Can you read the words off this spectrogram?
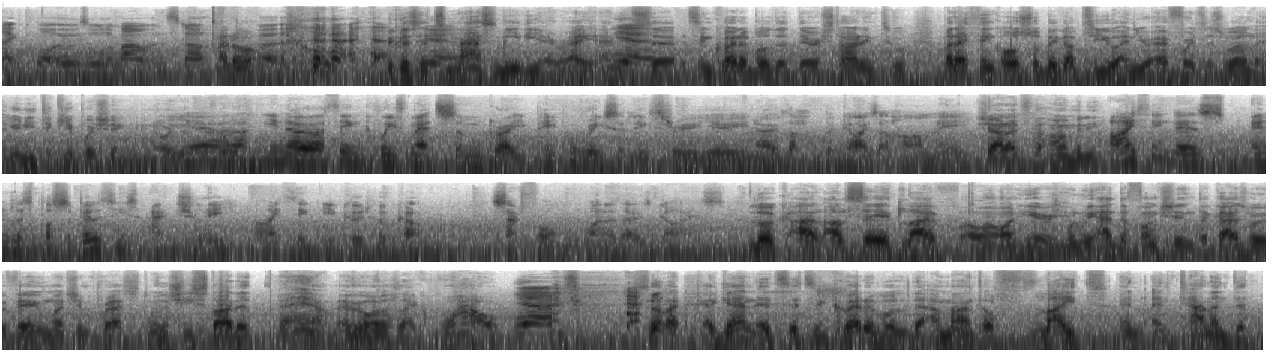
like what it was all about and stuff. I know, But cool. because it's yeah. mass media, right? And it's, uh, it's incredible that they're starting to. But I think also big up to you and your efforts as well. And you need to keep pushing in order. Yeah, for- and you know, I think we've met some great people recently through you. You know, the, the guys at Harmony. Shout out to the Harmony. I think there's endless possibilities. Actually, I think you could hook up Saffron with one of those guys. Look, I'll, I'll say it live on on here. When we had the function, the guys were very much impressed. When she started, bam, everyone was like, wow. Yeah. so like again, it's it's incredible the amount of light and, and talent that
